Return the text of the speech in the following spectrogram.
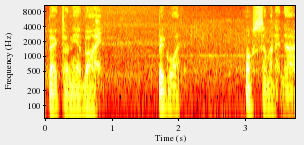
Spectre nearby. Big one. I'll summon it now.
